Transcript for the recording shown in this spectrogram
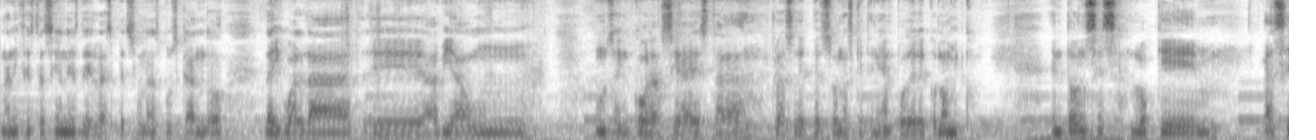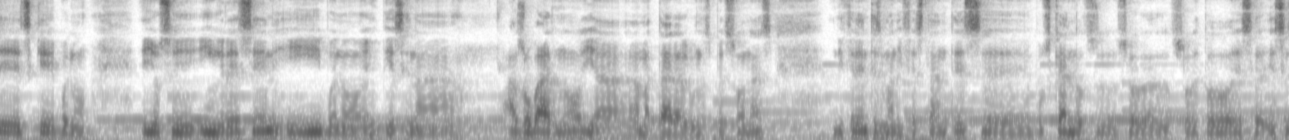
manifestaciones de las personas buscando la igualdad, eh, había un, un rencor hacia esta clase de personas que tenían poder económico. Entonces lo que hace es que, bueno, ellos ingresen y, bueno, empiecen a, a robar, ¿no? Y a, a matar a algunas personas diferentes manifestantes eh, buscando sobre, todo ese, ese,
